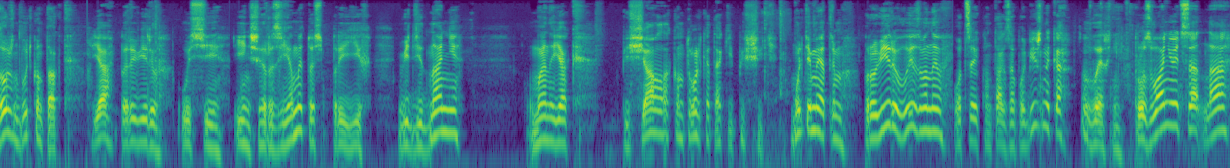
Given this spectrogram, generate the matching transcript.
должен бути контакт. Я перевірив усі інші роз'єми, тобто при їх від'єднанні у мене як піщала контролька, так і пишіть. Мультиметром провірив, визвонив. Оцей контакт запобіжника, ну, верхній, прозванюється на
